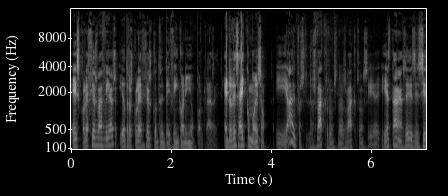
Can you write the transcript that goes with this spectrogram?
es colegios vacíos y otros colegios con 35 niños por clase. Entonces hay como eso. Y, ay, pues los backrooms, los backrooms. Y, y están así, sí, sí.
